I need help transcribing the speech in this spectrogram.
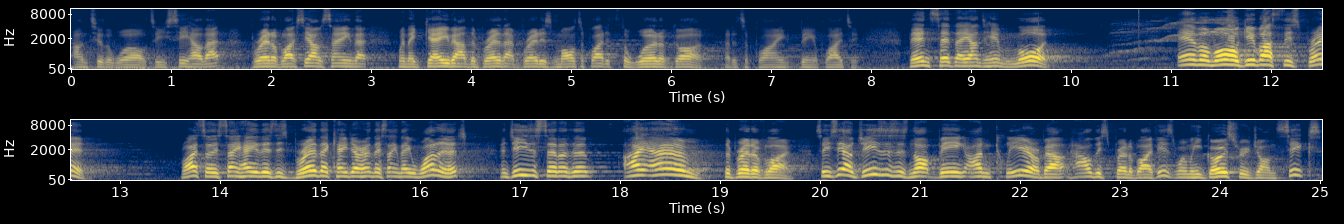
unto the world. So you see how that bread of life, see how I'm saying that when they gave out the bread, that bread is multiplied? It's the word of God that it's applying, being applied to. Then said they unto him, Lord, evermore give us this bread. Right? So they're saying, hey, there's this bread that came down, here. they're saying they want it. And Jesus said unto them, I am the bread of life. So you see how Jesus is not being unclear about how this bread of life is when he goes through John 6,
